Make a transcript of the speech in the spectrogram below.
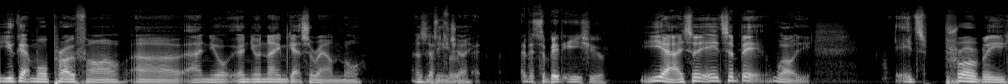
you get more profile, uh, and your and your name gets around more as a That's DJ. true. And it's a bit easier. Yeah, it's a, it's a bit well. It's probably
